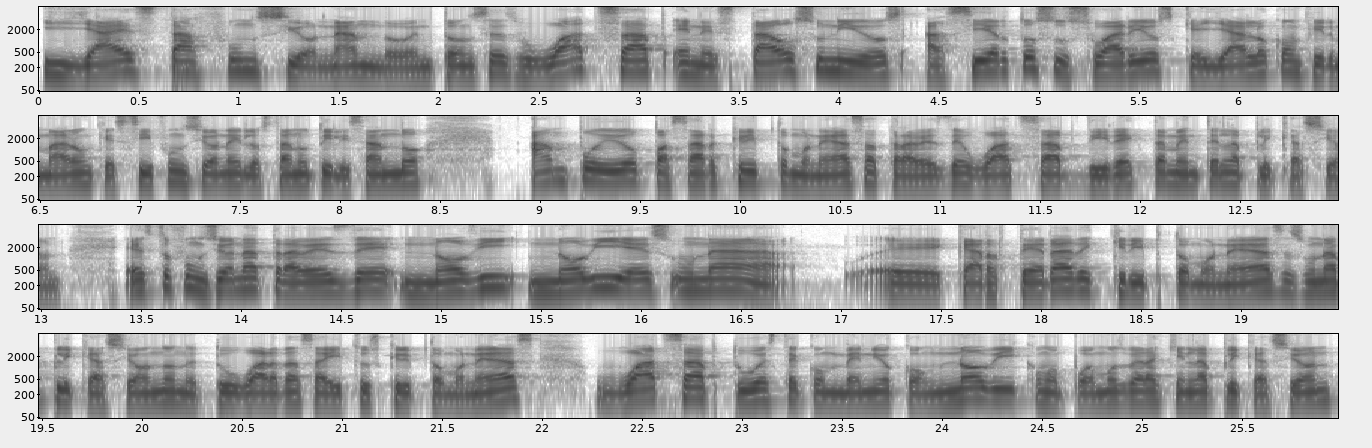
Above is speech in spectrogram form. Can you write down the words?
y ya está funcionando. Entonces WhatsApp en Estados Unidos a ciertos usuarios que ya lo confirmaron que sí funciona y lo están utilizando han podido pasar criptomonedas a través de WhatsApp directamente en la aplicación. Esto funciona a través de Novi. Novi es una eh, cartera de criptomonedas. Es una aplicación donde tú guardas ahí tus criptomonedas. WhatsApp tuvo este convenio con Novi, como podemos ver aquí en la aplicación.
